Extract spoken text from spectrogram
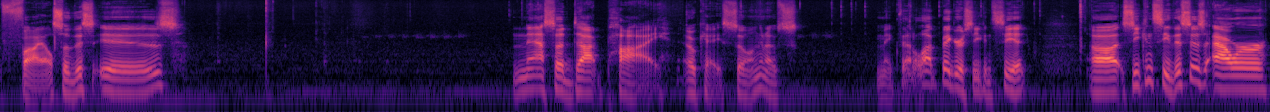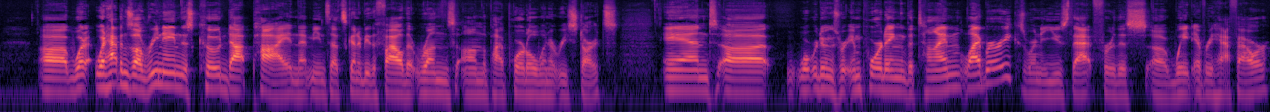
file. So this is nasa.py. Okay, so I'm going to make that a lot bigger so you can see it. Uh, so you can see this is our, uh, what, what happens, I'll rename this code.py, and that means that's going to be the file that runs on the PyPortal when it restarts. And uh, what we're doing is we're importing the time library, because we're going to use that for this uh, wait every half hour.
